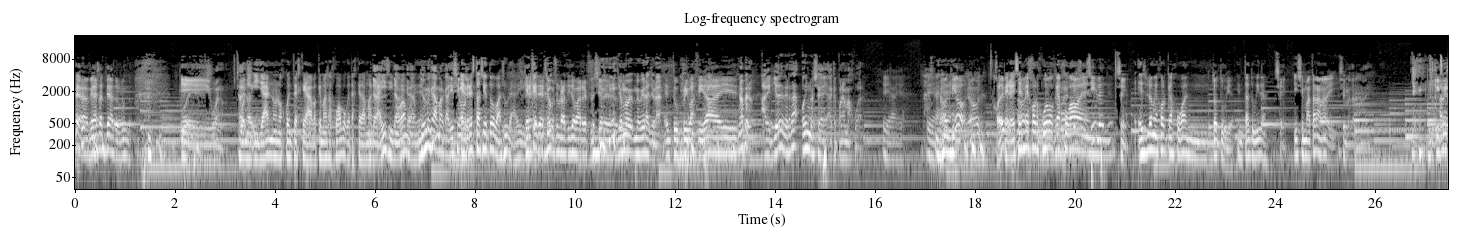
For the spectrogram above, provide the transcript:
pero... Se entera todo el mundo. Y bueno, ¿sabes? Bueno, y ya no nos cuentes qué, qué más has jugado porque te has quedado marcadísimo, ya me vamos. queda- yo me he quedado marcadísimo. El resto ha sido todo basura. ahí. ¿Quieres que te dejemos un ratito para reflexiones? Yo me, me voy a ir a llorar. En tu privacidad y. No, pero, a ver, yo de verdad hoy no sé a qué ponerme a jugar. Ya, ya. Ya. No, tío, no. Joder, Pero es no, el mejor juego que has jugado en... Sí, Es lo mejor que has jugado en Toda tu vida. en toda tu vida. sí. Y sin matar a nadie. Sin matar a nadie. A ver,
